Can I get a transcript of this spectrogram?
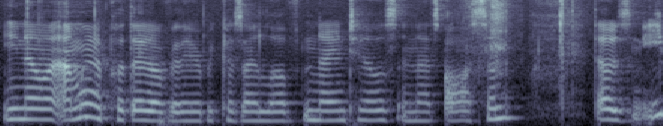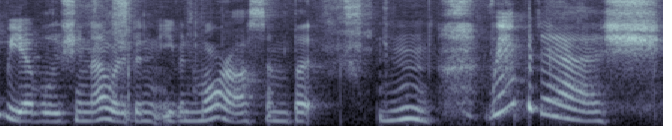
You know what, I'm going to put that over there because I love Ninetales and that's awesome. That was an Eevee evolution, that would have been even more awesome, but, mm. Rapidash!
